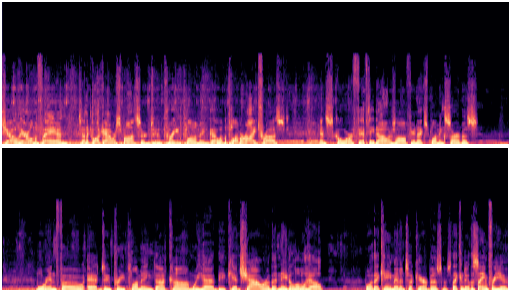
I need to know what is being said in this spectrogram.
Show here on the fan. 10 o'clock hour sponsor, Dupree Plumbing. Go with the plumber I trust and score $50 off your next plumbing service. More info at dupreeplumbing.com. We had the kid shower that need a little help. Boy, they came in and took care of business. They can do the same for you.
